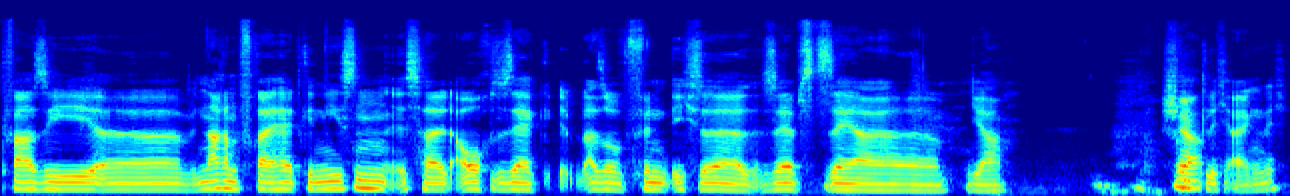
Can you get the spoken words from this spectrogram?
quasi äh, Narrenfreiheit genießen, ist halt auch sehr, also finde ich sehr, selbst sehr, äh, ja, schrecklich eigentlich.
